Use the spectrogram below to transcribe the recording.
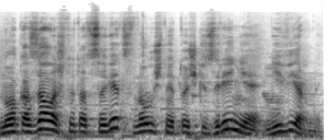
Но оказалось, что этот совет с научной точки зрения неверный.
